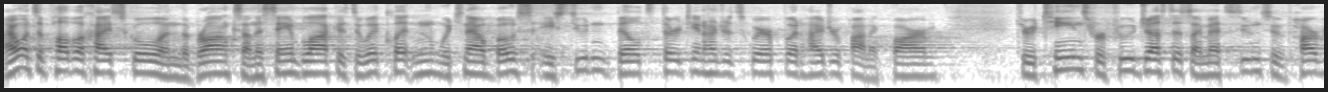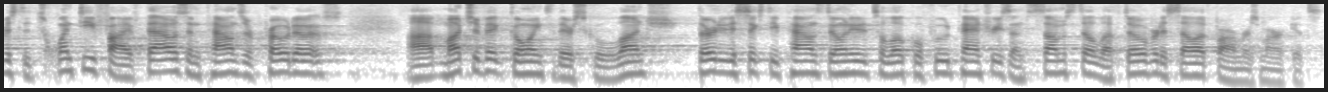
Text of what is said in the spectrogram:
I went to public high school in the Bronx on the same block as DeWitt Clinton, which now boasts a student-built 1,300 square foot hydroponic farm. Through Teens for Food Justice, I met students who've harvested 25,000 pounds of produce, uh, much of it going to their school lunch, 30 to 60 pounds donated to local food pantries, and some still left over to sell at farmers markets.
